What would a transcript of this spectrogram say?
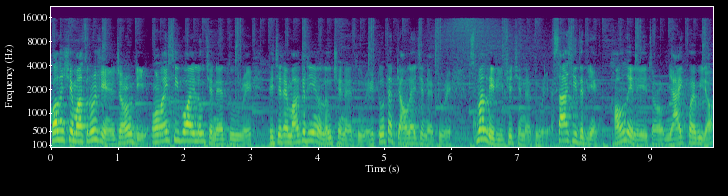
collection မှာဆိုလို့ရှိရင်ကျွန်တော်တို့ဒီ online စီးပွားရေးလုပ်ချင်တဲ့သူတွေ digital marketing ကိုလုပ်ချင်တဲ့သူတွေတိုးတက်ပြောင်းလဲချင်တဲ့သူတွေ smart lady ဖြစ်ချင်တဲ့သူတွေအစားရှိသဖြင့်ခေါင်းစဉ်လေးကျွန်တော်တို့အများကြီးခွဲပြီးတော့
